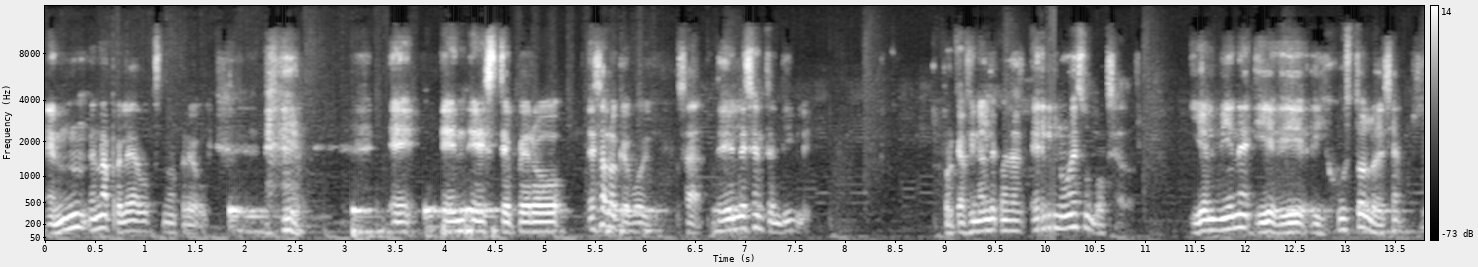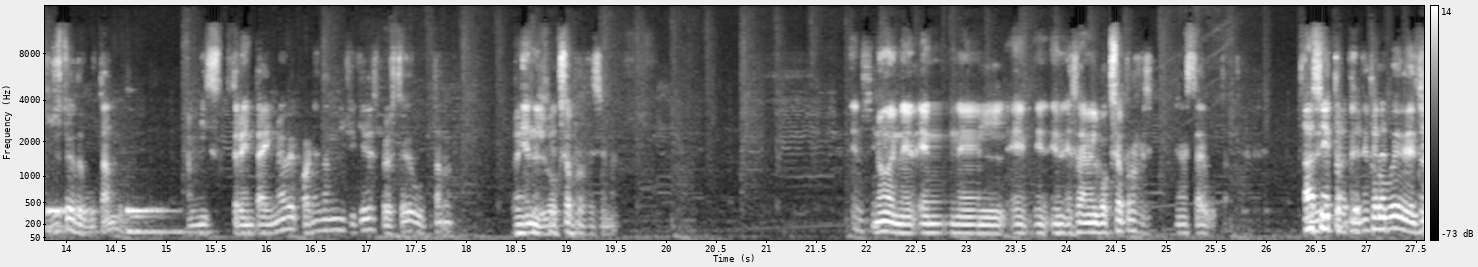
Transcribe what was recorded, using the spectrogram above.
En, un- en una pelea de box no creo, güey. Eh, en este, pero es a lo que voy, güey. O sea, de él es entendible. Porque a final de cuentas, él no es un boxeador. Y él viene, y, y- y justo lo decía, pues, yo estoy debutando. A mis 39, 40 años, si quieres, pero estoy debutando en el 37. boxeo profesional. Sí. No, en el, en el, en, en- en- en el boxeo profesional está debutando. Ah, sí, t- pendejo, güey, del Jake-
